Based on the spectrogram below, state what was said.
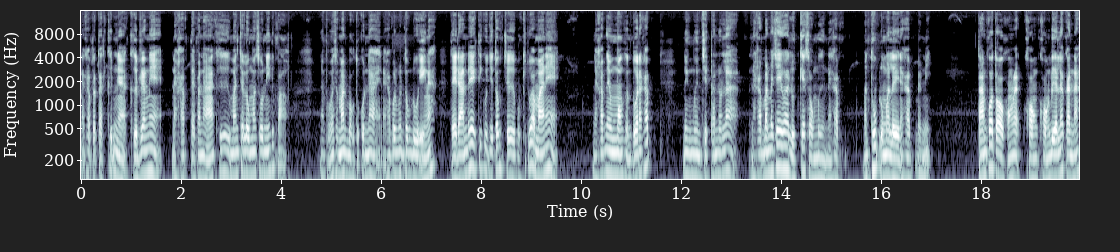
นะครับถ้าตัดขึ้นเนี่ยคือเรื่องแน่นะครับ แต่ปัญหาคือมันจะลงมาโซนนี้หรือเปล่านะผมไม่สามารถบอกทุกคนได้นะครับเพื่อนๆต้องดูเองนะ แต่ด้านแรกที่คุณจะต้องเจอ ผมคิดว่ามาแน่นะครับ ในมุมมองส่วนตัวนะครับหนึ่งหมื่นเจ็ดพันดอลลาร์นะครับ มันไม่ใช่ว่าหลุดแค่สองหมื่นนะครับ มันทุบลงมาเลยนะครับ แบบนี้ ตามข้อต่อของของของเดือนแล้วกันนะ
